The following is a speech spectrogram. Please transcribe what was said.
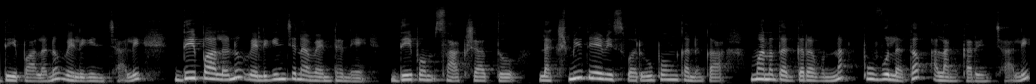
దీపాలను వెలిగించాలి. దీపాలను వెలిగించిన వెంటనే దీపం సాక్షాత్తు లక్ష్మీదేవి స్వరూపం కనుక మన దగ్గర ఉన్న పువ్వులతో అలంకరించాలి.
